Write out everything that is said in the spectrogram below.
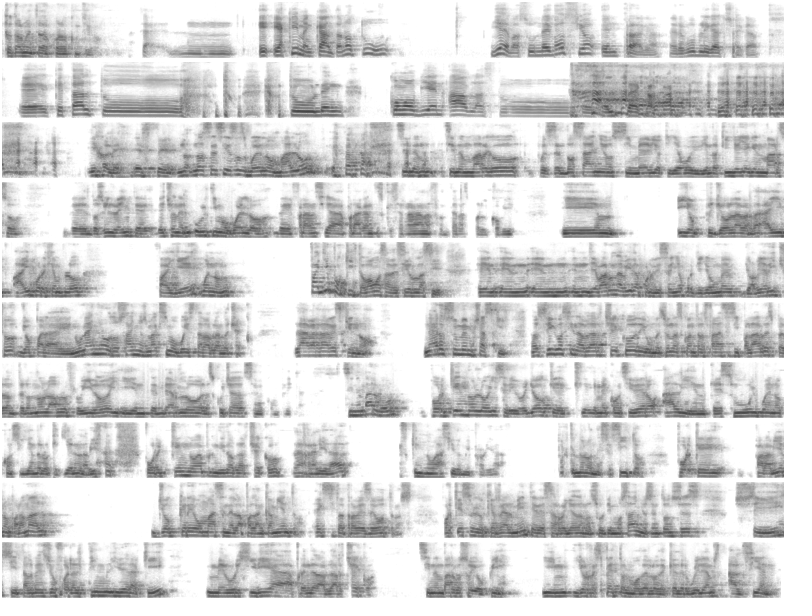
Totalmente de acuerdo contigo. O sea, mm, y, aquí me encanta, ¿no? Tú llevas un negocio en Praga, en República Checa. Eh, ¿Qué tal tu, tu, cómo bien hablas tu el, Híjole, este, no, no, sé si eso es bueno o malo. sin, em, sin, embargo, pues en dos años y medio que llevo viviendo aquí, yo llegué en marzo del 2020, de hecho en el último vuelo de Francia a Praga antes que cerraran las fronteras por el COVID. Y, y yo, pues, yo la verdad, ahí, ahí por ejemplo, fallé, bueno, fallé poquito, vamos a decirlo así, en, en, en, llevar una vida por diseño, porque yo, me, yo había dicho, yo para en un año o dos años máximo voy a estar hablando checo. La verdad es que no. Narosumem chaski. No sigo sin hablar checo, digo, me son unas cuantas frases y palabras, pero, pero no lo hablo fluido y, entenderlo, la escucha se me complica. Sin embargo, ¿por qué no lo hice? Digo, yo que, que, me considero alguien que es muy bueno consiguiendo lo que quiere en la vida, ¿por qué no he aprendido a hablar checo? La realidad es que no ha sido mi prioridad, porque no lo necesito, porque para bien o para mal, yo creo más en el apalancamiento, éxito a través de otros porque eso es lo que realmente he desarrollado en los últimos años. Entonces, sí, si tal vez yo fuera el team leader aquí, me urgiría aprender a hablar checo. Sin embargo, soy OP y yo respeto el modelo de Keller Williams al 100.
